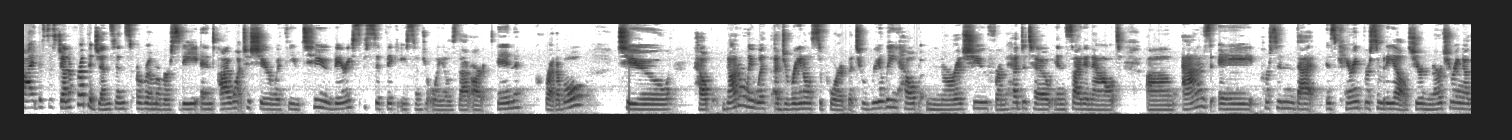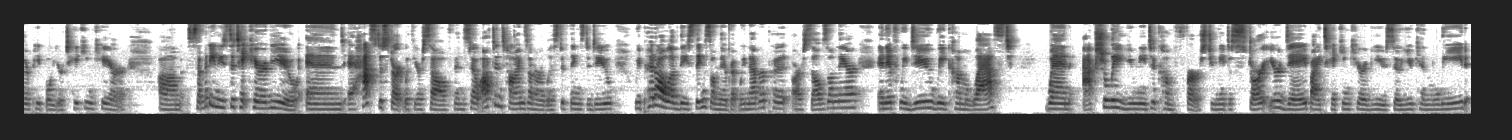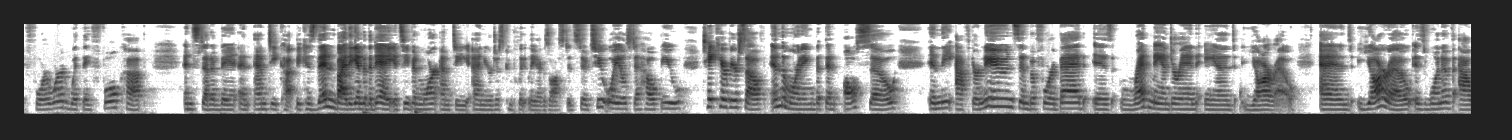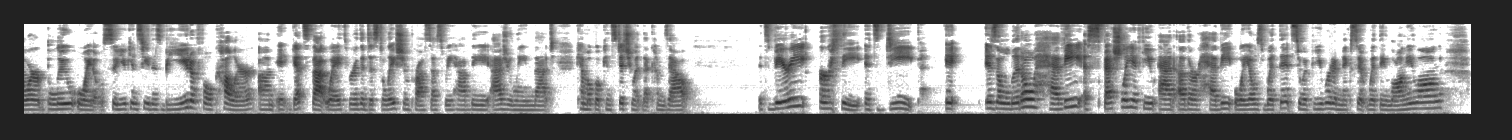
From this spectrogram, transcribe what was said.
Hi, this is Jennifer at the JennScents Aromaversity, and I want to share with you two very specific essential oils that are incredible to help not only with adrenal support, but to really help nourish you from head to toe, inside and out. Um, as a person that is caring for somebody else, you're nurturing other people, you're taking care um, somebody needs to take care of you and it has to start with yourself. And so oftentimes on our list of things to do we put all of these things on there but we never put ourselves on there. And if we do we come last when actually you need to come first. You need to start your day by taking care of you so you can lead forward with a full cup instead of a, an empty cup because then by the end of the day it's even more empty and you're just completely exhausted. So two oils to help you take care of yourself in the morning but then also in the afternoons and before bed is red mandarin and yarrow. And yarrow is one of our blue oils. So you can see this beautiful color. Um, it gets that way through the distillation process. We have the azulene that chemical constituent that comes out it's very earthy, it's deep. It is a little heavy, especially if you add other heavy oils with it. So if you were to mix it with ylang ylang,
